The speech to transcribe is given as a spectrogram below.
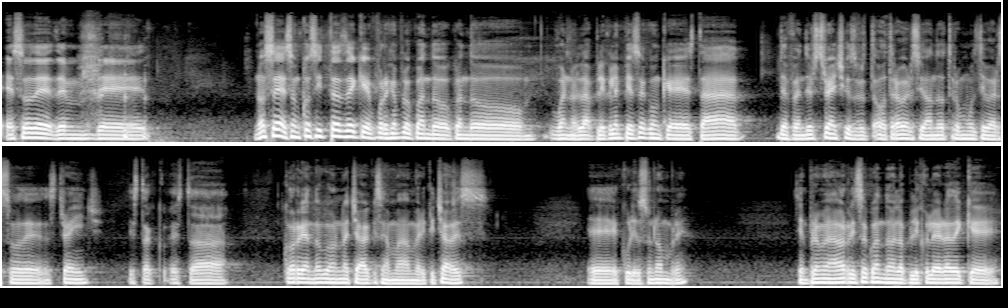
eso de, de- de- no sé, son cositas de que, por ejemplo, cuando, cuando, bueno, la película empieza con que está Defender Strange, que es otra versión de otro multiverso de Strange, está, está corriendo con una chava que se llama América Chávez. Eh, curioso su nombre. Siempre me daba risa cuando la película era de que,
